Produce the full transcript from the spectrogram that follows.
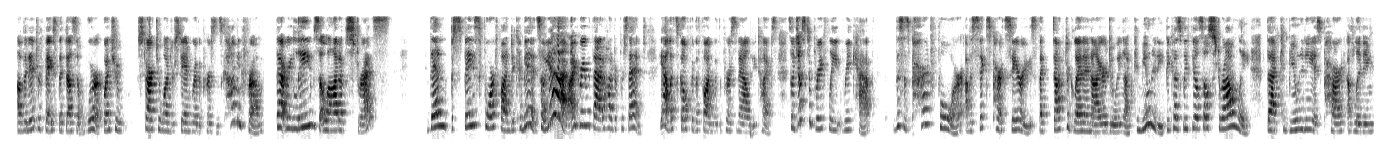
of an interface that doesn't work, once you start to understand where the person's coming from, that relieves a lot of stress. Then the space for fun to come in. So, yeah, I agree with that 100%. Yeah, let's go for the fun with the personality types. So, just to briefly recap, this is part four of a six part series that Dr. Glenna and I are doing on community because we feel so strongly that community is part of living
